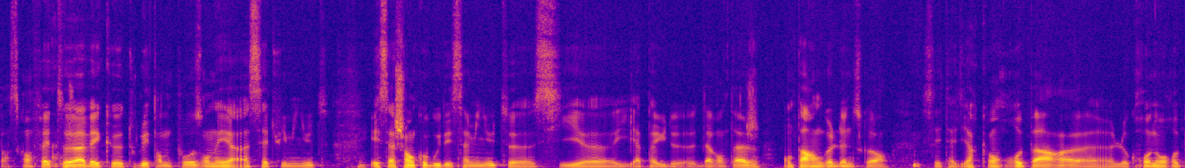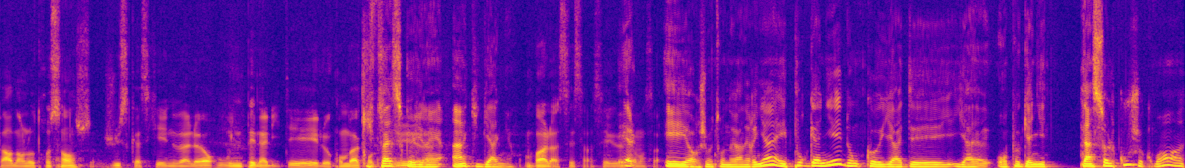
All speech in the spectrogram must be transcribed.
Parce qu'en fait, Ah, avec tous les temps de pause, on est à 7-8 minutes. Et sachant qu'au bout des 5 minutes, euh, si euh, n'y a pas eu d'avantage, on part en golden score. C'est-à-dire qu'on repart, euh, le chrono repart dans l'autre sens jusqu'à ce qu'il y ait une valeur ou une pénalité et le combat Qui continue. fasse qu'il y en a un qui gagne. Voilà, c'est ça, c'est Et, exactement ça. et alors, je me tourne vers rien. Et pour gagner, donc, euh, y a des, y a, on peut gagner d'un seul coup, je crois. hein,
